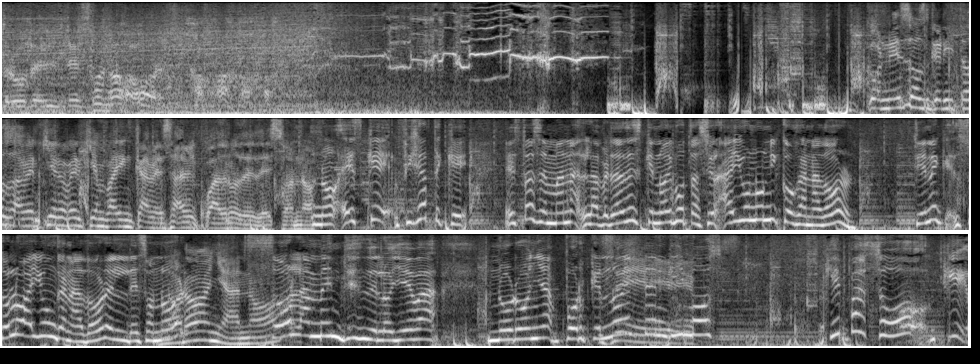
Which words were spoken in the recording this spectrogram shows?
Cuadro del deshonor. Con esos gritos, a ver, quiero ver quién va a encabezar el cuadro de deshonor. No, es que fíjate que esta semana la verdad es que no hay votación, hay un único ganador. Tiene que solo hay un ganador, el deshonor. Noroña, ¿no? Solamente se lo lleva Noroña porque no Sí. entendimos ¿Qué pasó? ¿Qué,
